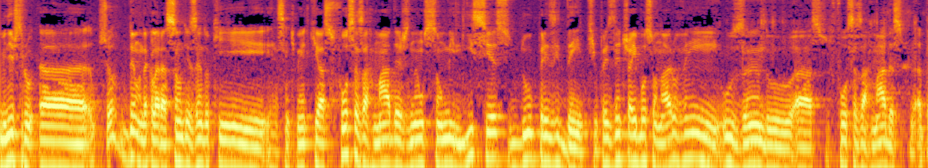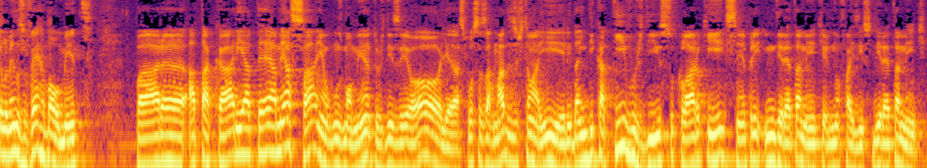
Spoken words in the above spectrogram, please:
Ministro, uh, o senhor deu uma declaração dizendo que, recentemente, que as Forças Armadas não são milícias do presidente. O presidente Jair Bolsonaro vem usando as Forças Armadas, pelo menos verbalmente, para atacar e até ameaçar em alguns momentos, dizer, olha, as Forças Armadas estão aí, ele dá indicativos disso, claro que sempre indiretamente, ele não faz isso diretamente.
